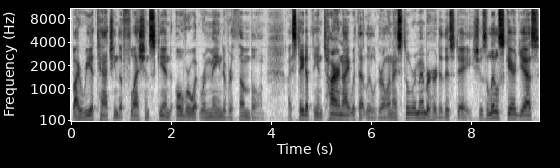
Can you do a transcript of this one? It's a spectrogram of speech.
by reattaching the flesh and skin over what remained of her thumb bone. I stayed up the entire night with that little girl, and I still remember her to this day. She was a little scared, yes,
